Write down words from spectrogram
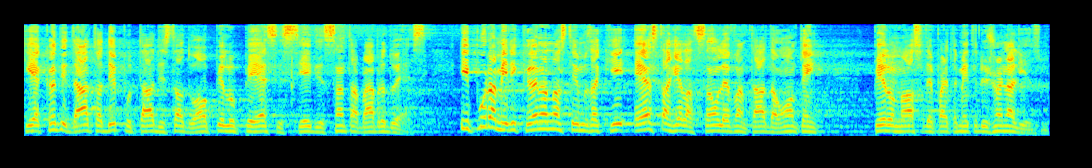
que é candidato a deputado estadual pelo PSC de Santa Bárbara do Oeste. E por Americana, nós temos aqui esta relação levantada ontem pelo nosso departamento de jornalismo.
